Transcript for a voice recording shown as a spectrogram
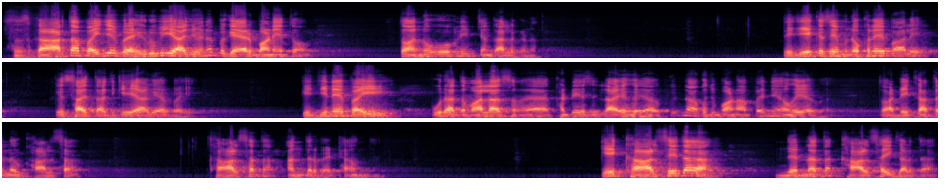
ਸੰਸਕਾਰ ਤਾਂ ਭਾਈ ਜੇ ਵਾਹਿਗੁਰੂ ਵੀ ਆ ਜਾਵੇ ਨਾ ਬਗੈਰ ਬਾਣੇ ਤੋਂ, ਤੁਹਾਨੂੰ ਉਹ ਵੀ ਨਹੀਂ ਚੰਗਾ ਲੱਗਣਾ। ਤੇ ਜੇ ਕਿਸੇ ਮਨੁੱਖ ਨੇ ਪਾ ਲੇ ਕਿ ਸੱਚ ਧੱਜ ਕੇ ਆ ਗਿਆ ਭਾਈ, ਕਿ ਜਿਨੇ ਭਾਈ ਪੂਰਾ ਦਮਾਲਾ ਸਮਾਇਆ ਖੰਡੇ ਸੇ, ਲਾਏ ਹੋਇਆ ਕਿੰਨਾ ਕੁਝ ਬਾਣਾ ਪਹਿਨਿਆ ਹੋਇਆ ਵਾ। ਤੁਹਾਡੇ ਕਤਲ ਉਹ ਖਾਲਸਾ ਖਾਲਸਾ ਤਾਂ ਅੰਦਰ ਬੈਠਾ ਹੁੰਦਾ। ਕਿ ਖਾਲਸੇ ਦਾ ਨਿਰਣਾ ਤਾਂ ਖਾਲਸਾ ਹੀ ਕਰਦਾ,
